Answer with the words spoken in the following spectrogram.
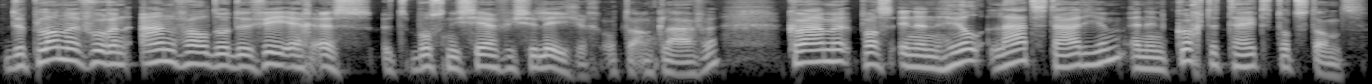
De plannen voor een aanval door de VRS, het Bosnisch-Servische leger, op de enclave, kwamen pas in een heel laat stadium en in korte tijd tot stand.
